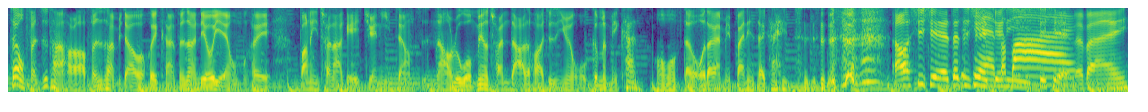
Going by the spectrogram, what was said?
在我们粉丝团好了，粉丝团比较会看，粉丝团留言，我们可以帮你传达给 Jenny 这样子。然后如果没有传达的话，就是因为我根本没看，我我大我大概每半年才看一次。好，谢谢，再次谢谢 Jenny，拜拜谢谢，拜拜。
